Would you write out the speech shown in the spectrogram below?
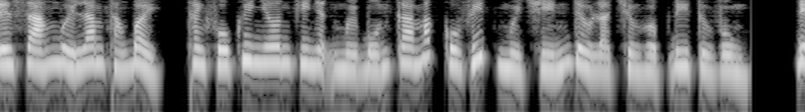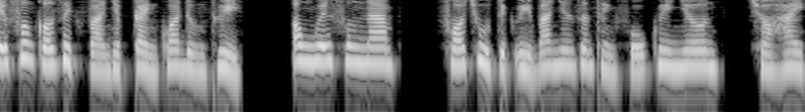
Đến sáng 15 tháng 7, thành phố Quy Nhơn ghi nhận 14 ca mắc COVID-19 đều là trường hợp đi từ vùng địa phương có dịch và nhập cảnh qua đường thủy. Ông Nguyễn Phương Nam, Phó Chủ tịch Ủy ban nhân dân thành phố Quy Nhơn cho hay,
